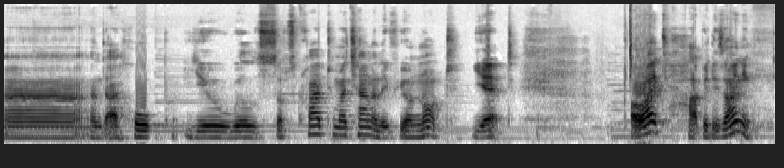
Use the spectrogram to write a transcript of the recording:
uh, and I hope you will subscribe to my channel if you're not yet. Alright happy designing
